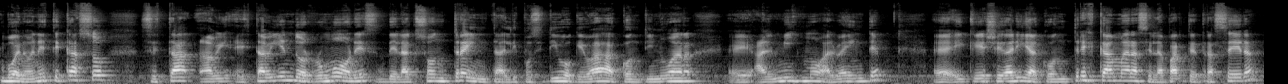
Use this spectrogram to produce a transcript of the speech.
Bueno, en este caso se está, está viendo rumores del Axon 30, el dispositivo que va a continuar eh, al mismo, al 20, eh, y que llegaría con tres cámaras en la parte trasera,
